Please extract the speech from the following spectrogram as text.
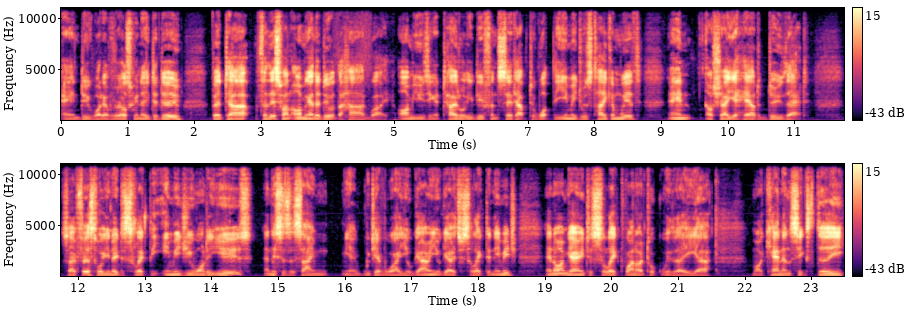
and do whatever else we need to do. But uh, for this one, I'm going to do it the hard way. I'm using a totally different setup to what the image was taken with, and I'll show you how to do that. So first of all, you need to select the image you want to use, and this is the same you know whichever way you're going you'll go to select an image and I'm going to select one I took with a uh, my Canon 6D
